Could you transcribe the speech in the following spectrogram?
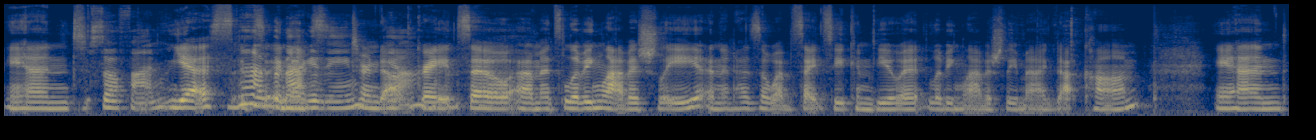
And so fun. Yes, it's the magazine turned out yeah. great. So um, it's Living Lavishly, and it has a website so you can view it, livinglavishlymag.com. And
